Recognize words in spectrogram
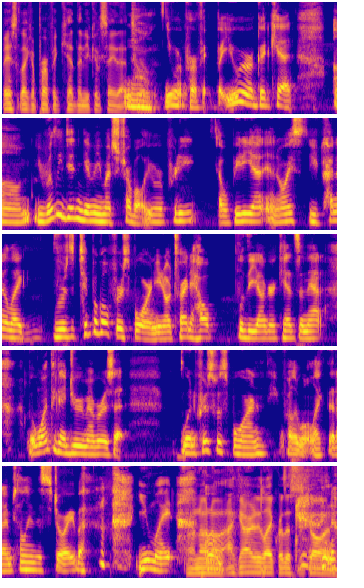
basically like a perfect kid, then you can say that too. no, too. you weren't perfect, but you were a good kid. Um, you really didn't give me much trouble. You were pretty obedient and always. You kind of like was a typical firstborn. You know, trying to help with the younger kids and that. But one thing I do remember is that. When Chris was born, he probably won't like that I'm telling this story, but you might. Oh no, no, I can already like where this is going.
